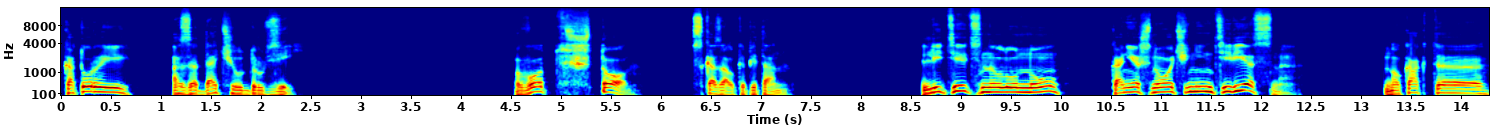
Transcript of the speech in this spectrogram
который озадачил друзей. «Вот что», — сказал капитан, — «лететь на Луну, конечно, очень интересно, но как-то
